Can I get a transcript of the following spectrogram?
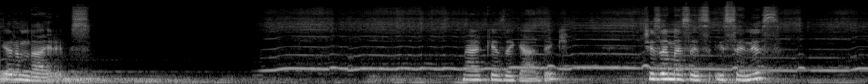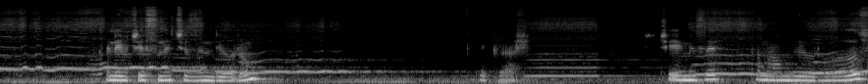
yarım dairemiz. Merkeze geldik. Çizemez iseniz kaneviçesini çizin diyorum. Tekrar çiçeğimizi tamamlıyoruz.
